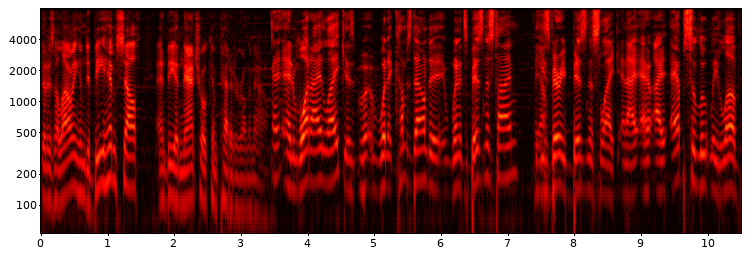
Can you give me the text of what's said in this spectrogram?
that is allowing him to be himself and be a natural competitor on the mound. And- And what I like is when it comes down to when it's business time, he's very businesslike, and I, I, I absolutely love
